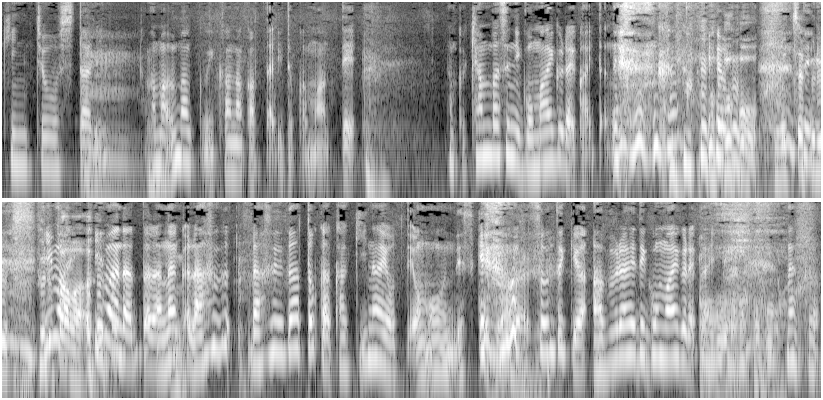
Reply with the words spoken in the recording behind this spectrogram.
緊張したりあんまうまくいかなかったりとかもあってなんかキャンバスに5枚ぐらい描いたんで。めっちゃフルフルパワー。今今だったらなんかラフラフ画とか描きなよって思うんですけどその時は油絵で5枚ぐらい描いてなんか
